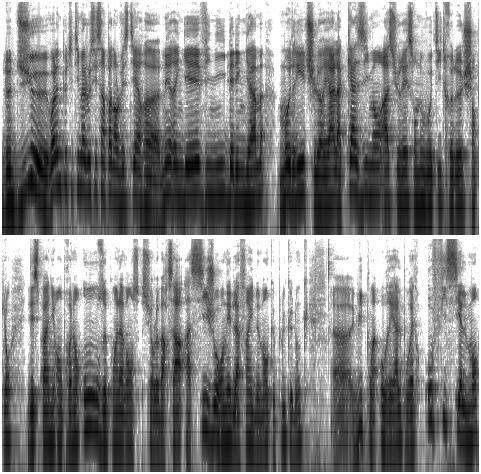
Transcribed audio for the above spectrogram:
de Dieu. Voilà une petite image aussi sympa dans le vestiaire euh, merengue, Vini, Bellingham, Modric. Le Real a quasiment assuré son nouveau titre de champion d'Espagne en prenant 11 points d'avance sur le Barça. À 6 journées de la fin, il ne manque plus que donc 8 euh, points au Real pour être officiellement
